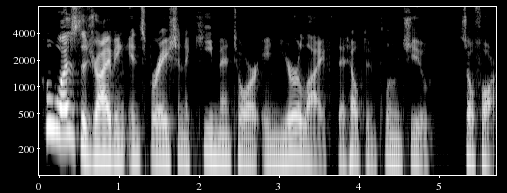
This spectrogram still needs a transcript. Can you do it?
Who was the driving inspiration, a key mentor in your life that helped influence you so far?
